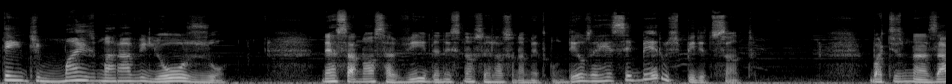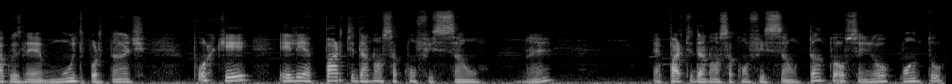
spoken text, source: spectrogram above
tem de mais maravilhoso nessa nossa vida, nesse nosso relacionamento com Deus, é receber o Espírito Santo. O batismo nas águas né, é muito importante porque ele é parte da nossa confissão, né? é parte da nossa confissão, tanto ao Senhor quanto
